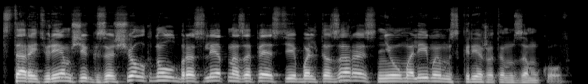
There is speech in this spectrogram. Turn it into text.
Старый тюремщик защелкнул браслет на запястье Бальтазара с неумолимым скрежетом замков.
